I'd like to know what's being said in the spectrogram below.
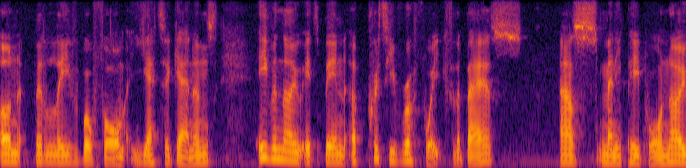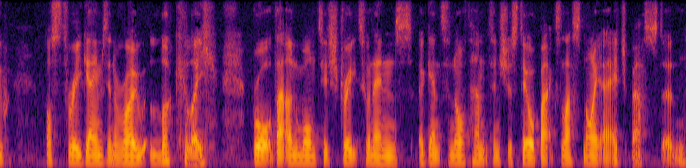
unbelievable form yet again, and even though it's been a pretty rough week for the Bears, as many people will know, lost three games in a row. Luckily, brought that unwanted streak to an end against the Northamptonshire Steelbacks last night at Edgbaston.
